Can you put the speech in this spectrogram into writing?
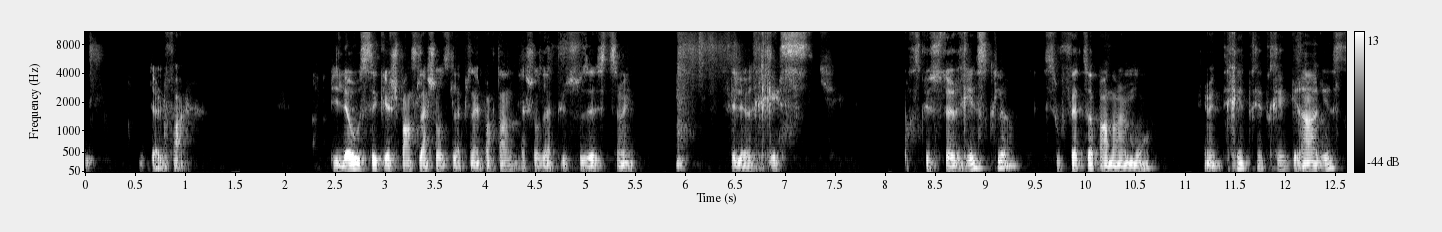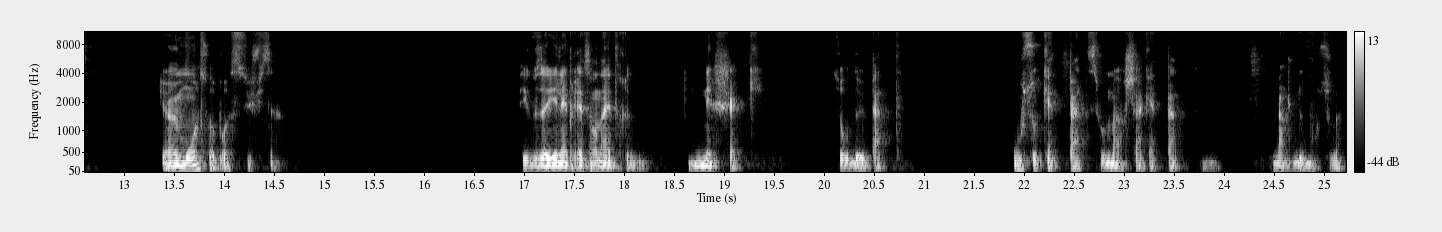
de le faire. Puis là aussi que je pense que la chose la plus importante, la chose la plus sous-estimée, c'est le risque. Parce que ce risque-là, si vous faites ça pendant un mois, il y a un très, très, très grand risque qu'un mois ne soit pas suffisant. Puis que vous ayez l'impression d'être un échec sur deux pattes. Ou sur quatre pattes, si vous marchez à quatre pattes. marche debout souvent.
